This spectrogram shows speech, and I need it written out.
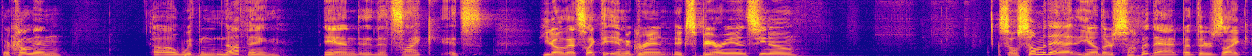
they're coming uh, with nothing, and that's like it's you know that's like the immigrant experience. You know. So some of that, you know, there's some of that, but there's like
